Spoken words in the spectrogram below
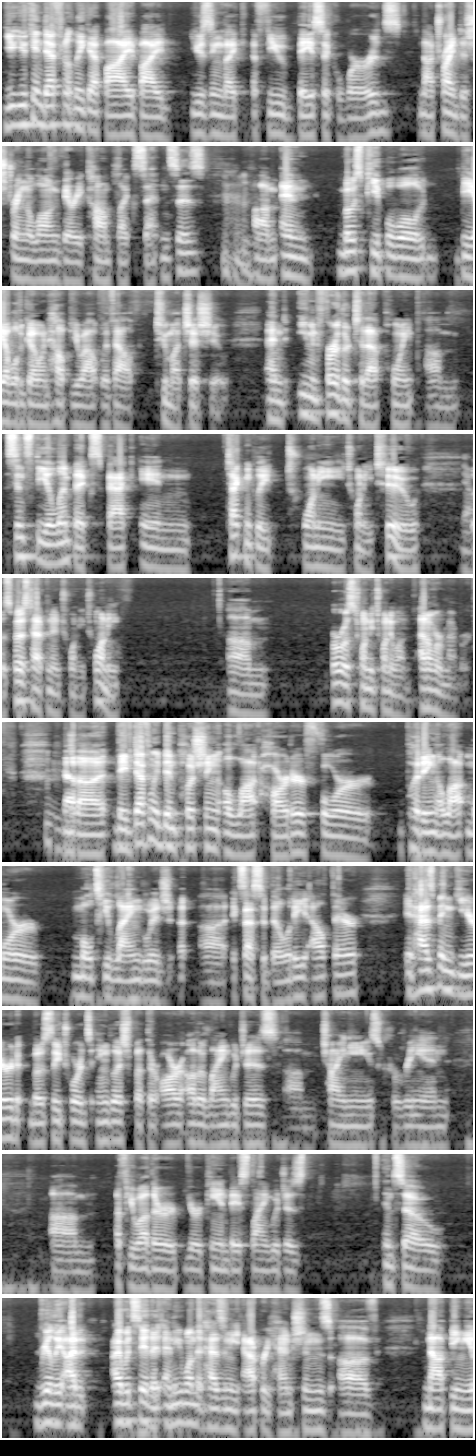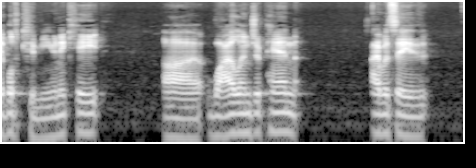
you, you can definitely get by by using like a few basic words, not trying to string along very complex sentences. Mm-hmm. Um, and most people will be able to go and help you out without too much issue. And even further to that point, um, since the Olympics back in technically 2022 yeah. was supposed to happen in 2020, um, or was 2021? I don't remember. Mm-hmm. That uh, they've definitely been pushing a lot harder for putting a lot more multi-language uh, accessibility out there. It has been geared mostly towards English, but there are other languages: um, Chinese, Korean, um, a few other European-based languages. And so, really, I I would say that anyone that has any apprehensions of not being able to communicate uh, while in Japan, I would say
